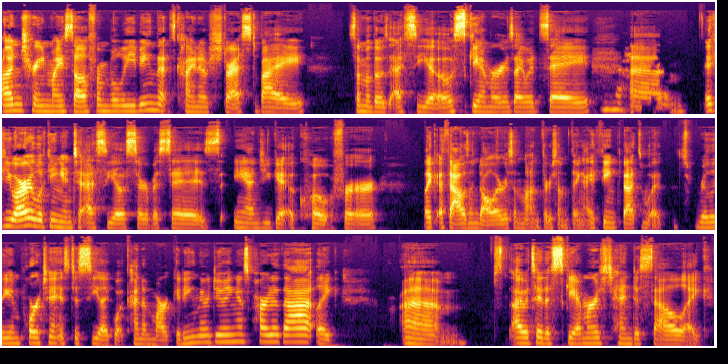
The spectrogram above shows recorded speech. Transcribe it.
untrain myself from believing that's kind of stressed by some of those SEO scammers, I would say. Yeah. Um, if you are looking into SEO services and you get a quote for like a thousand dollars a month or something, I think that's what's really important is to see like what kind of marketing they're doing as part of that. Like, um, I would say the scammers tend to sell like,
